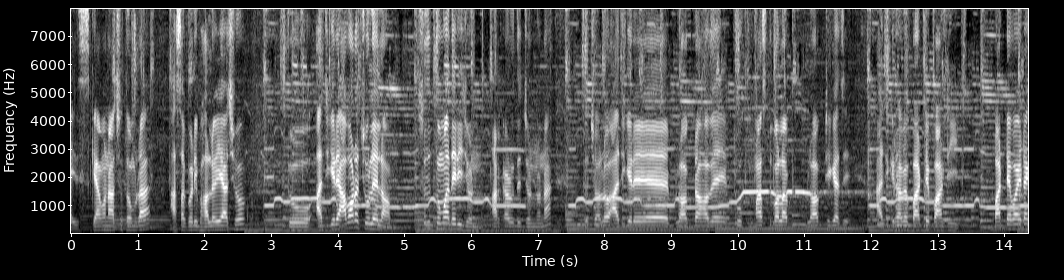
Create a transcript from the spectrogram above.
আছো তোমরা? আশা করি ভালোই আছো। তো আজকের আবারও চলে এলাম। শুধু তোমাদেরই জন্য, আর কারোদের জন্য না। তো চলো আজকের ব্লগটা হবে খুব মাস্তওয়ালা ব্লগ ঠিক আছে? আজকের হবে বার্থডে পার্টি বার্থডে বয়টা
